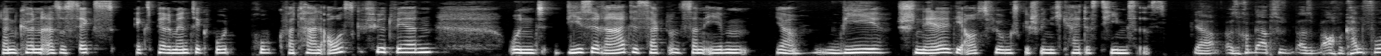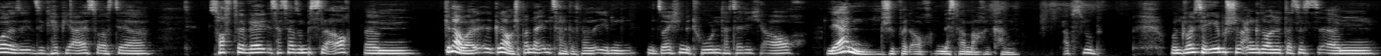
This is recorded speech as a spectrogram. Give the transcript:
Dann können also sechs Experimente pro Quartal ausgeführt werden. Und diese Rate sagt uns dann eben, ja, wie schnell die Ausführungsgeschwindigkeit des Teams ist. Ja, also kommt mir absolut, also auch bekannt vor, also diese KPIs so aus der Softwarewelt ist das ja so ein bisschen auch. Ähm, Genau, äh, genau, spannender Insight, dass man eben mit solchen Methoden tatsächlich auch Lernen ein Stück weit auch messbar machen kann. Absolut. Und du hast ja eben schon angedeutet, dass es ähm,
